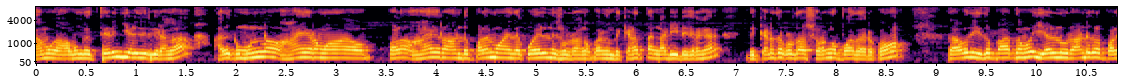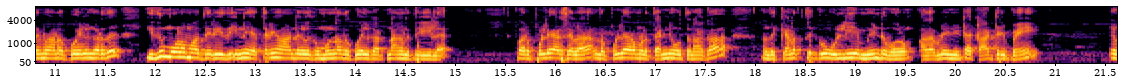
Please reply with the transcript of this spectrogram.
நமக்கு அவங்க தெரிஞ்சு எழுதியிருக்கிறாங்க. அதுக்கு முன்னே ஆயிரம் பழம் பல ஆயிரம் ஆண்டு பழமை வாய்ந்த கோயில்னு சொல்கிறாங்க பாருங்கள் இந்த கிணத்தான் காட்டிகிட்டு இருக்கிறாங்க. இந்த கிணத்துக்குள்ள தான் சுரங்கப்பாதை இருக்கும். அதாவது இதை பார்த்தோம்னா எழுநூறு ஆண்டுகள் பழமையான கோயிலுங்கிறது இது மூலமாக தெரியுது. இன்னும் எத்தனையோ ஆண்டுகளுக்கு முன்னே அந்த கோயில் கட்டினாங்கன்னு தெரியல. இப்போ பிள்ளையார் சிலை அந்த பிள்ளையார் மேலே தண்ணி ஊற்றினாக்கா அந்த கிணத்துக்கு உள்ளேயே மீண்டு வரும். அதை அப்படியே நீட்டாக காட்டியிருப்பேன். இந்த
